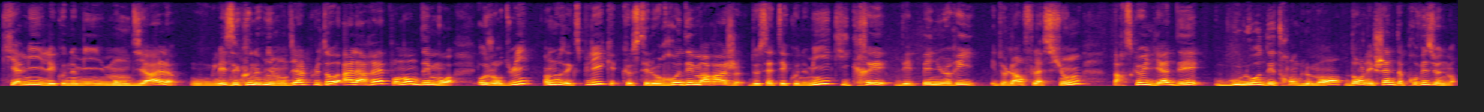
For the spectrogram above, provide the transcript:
qui a mis l'économie mondiale, ou les économies mondiales plutôt, à l'arrêt pendant des mois. Aujourd'hui, on nous explique que c'est le redémarrage de cette économie qui crée des pénuries et de l'inflation parce qu'il y a des goulots d'étranglement dans les chaînes d'approvisionnement.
